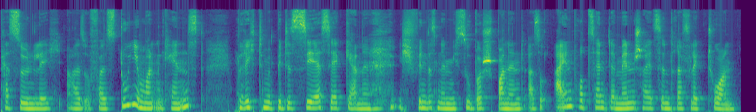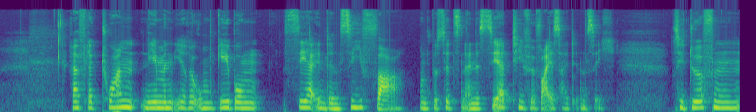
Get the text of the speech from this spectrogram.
persönlich. Also falls du jemanden kennst, berichte mir bitte sehr, sehr gerne. Ich finde es nämlich super spannend. Also ein Prozent der Menschheit sind Reflektoren. Reflektoren nehmen ihre Umgebung sehr intensiv wahr und besitzen eine sehr tiefe Weisheit in sich. Sie dürfen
